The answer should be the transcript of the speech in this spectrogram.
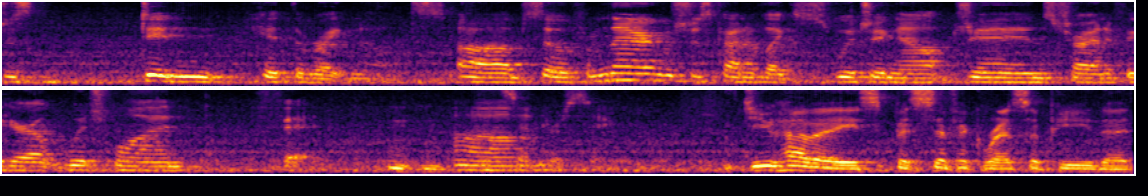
just didn't hit the right notes. Um, so from there, it was just kind of like switching out gins, trying to figure out which one fit. That's Um, interesting. Do you have a specific recipe that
